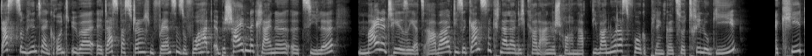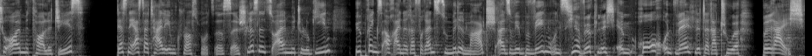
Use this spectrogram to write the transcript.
das zum Hintergrund über äh, das, was Jonathan Franson so vorhat. Äh, bescheidene kleine äh, Ziele, meine These jetzt aber, diese ganzen Knaller, die ich gerade angesprochen habe, die war nur das Vorgeplänkel zur Trilogie A Key to All Mythologies, dessen erster Teil eben Crossroads ist. Äh, Schlüssel zu allen Mythologien. Übrigens auch eine Referenz zu Middlemarch. Also wir bewegen uns hier wirklich im Hoch- und Weltliteraturbereich.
